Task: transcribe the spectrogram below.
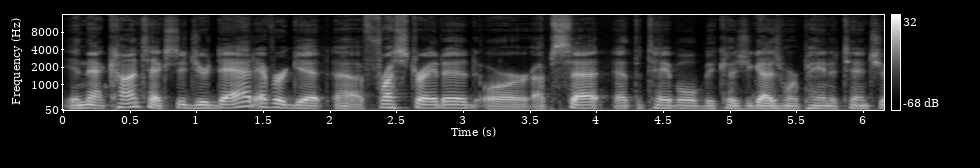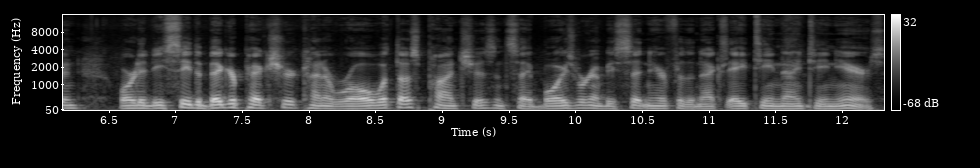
In that context, did your dad ever get uh, frustrated or upset at the table because you guys weren't paying attention? Or did he see the bigger picture, kind of roll with those punches and say, boys, we're going to be sitting here for the next 18, 19 years,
